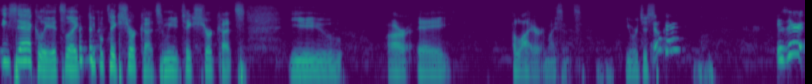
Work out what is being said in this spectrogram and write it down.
Exactly. It's like people take shortcuts, and when you take shortcuts, you are a a liar in my sense. You were just okay. Is there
